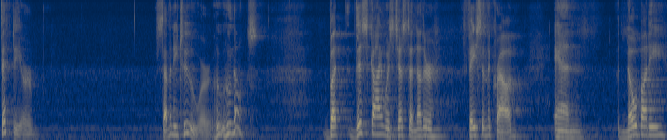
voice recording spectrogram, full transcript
50 or 72 or who, who knows? But this guy was just another face in the crowd, and nobody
